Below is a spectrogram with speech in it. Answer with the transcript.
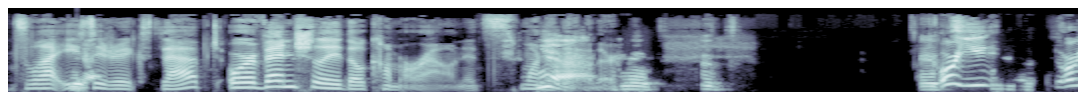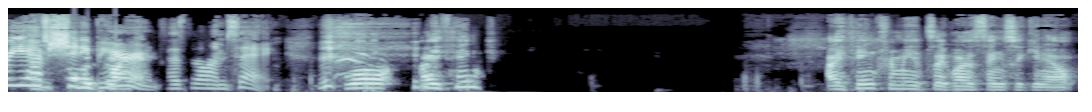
it's a lot easier yeah. to accept. Or eventually they'll come around. It's one yeah, or the other. I mean, it's, it's, or you, or you have shitty parents. That's all I'm saying. well, I think, I think for me, it's like one of those things. Like you know,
